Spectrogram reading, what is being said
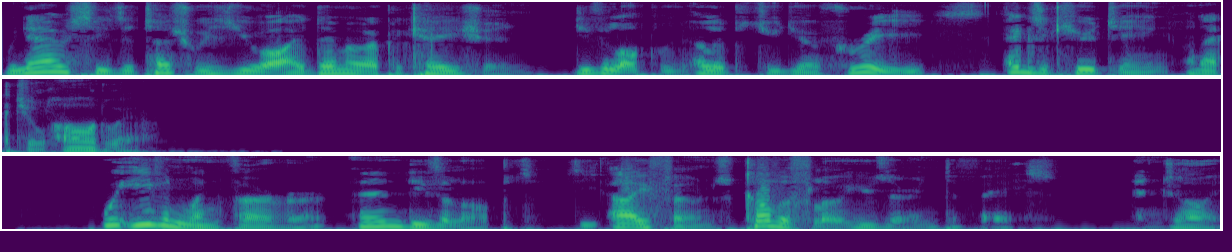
We now see the TouchWiz UI demo application developed with ELIPS Studio 3 executing on actual hardware. We even went further and developed the iPhone's CoverFlow user interface. Enjoy!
